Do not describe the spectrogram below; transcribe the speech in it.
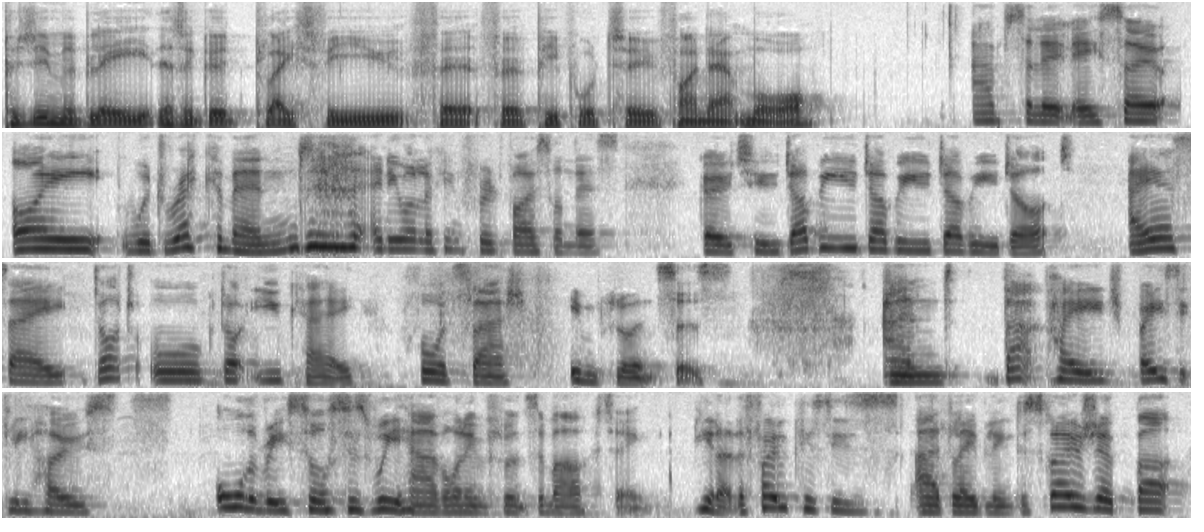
presumably there's a good place for you for, for people to find out more. Absolutely. So I would recommend anyone looking for advice on this go to www.asa.org.uk forward slash influencers. And that page basically hosts all the resources we have on influencer marketing. You know, the focus is ad labeling disclosure, but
